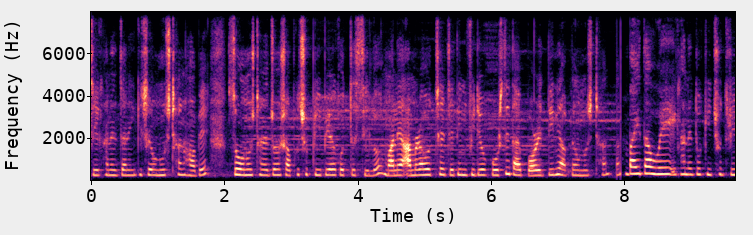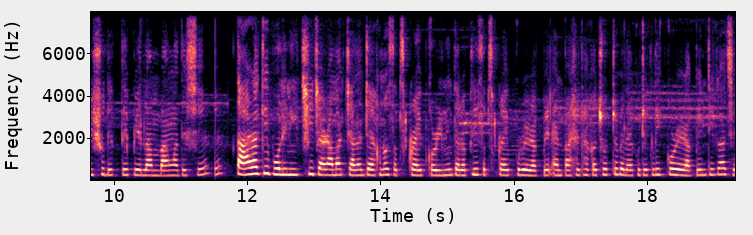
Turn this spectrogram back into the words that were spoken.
যেখানে জানি কিসের অনুষ্ঠান হবে। সো অনুষ্ঠানের জন্য সব কিছু প্রিপেয়ার করতেছিল। মানে আমরা হচ্ছে যেদিন ভিডিও করছি, তার পরের দিনই আপনার অনুষ্ঠান। বাই দা ওয়ে এখানে তো কিছু দৃশ্য দেখতে পেলাম বাংলাদেশের। তার আগে বলে নিচ্ছি, যারা আমার চ্যানেলটা এখনও সাবস্ক্রাইব করেনি, তারা প্লিজ সাবস্ক্রাইব করে রাখবেন অ্যান্ড পাশে থাকা ছোট্ট বেলাইকনটা ক্লিক করে রাখবেন, ঠিক আছে?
